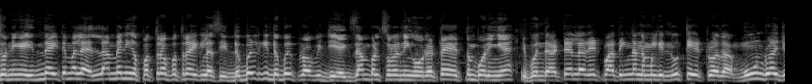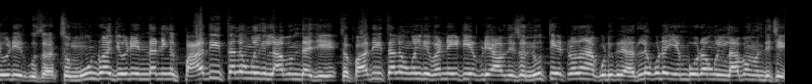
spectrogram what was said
ஸோ நீங்க இந்த ஐட்டம் எல்லாம் எல்லாமே நீங்க பத்து ரூபா பத்து ரூபாய்க்கு சி டபுள்க்கு டபுள் ப்ராஃபிட் ஜி. எக்ஸாம்பிள் சொல்ல நீங்க ஒரு அட்டை எடுத்து போறீங்க. இப்போ இந்த அட்டையில ரேட் பாத்தீங்கன்னா நமக்கு நூத்தி எட்டு ரூபா தான் மூணு ரூபா ஜோடி இருக்கும் சார் ஸோ மூணு ரூபா ஜோடி இருந்தா நீங்க பாதி வித்தால உங்களுக்கு லாபம் தான் ஜி. ஸோ பாதி வித்தால உங்களுக்கு ஒன் எயிட்டி எப்படி ஆகுது. ஸோ நூத்தி எட்டு ரூபா தான் நான் கொடுக்குறேன். அதுல கூட எண்பது ரூபா உங்களுக்கு லாபம் வந்துச்சு.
